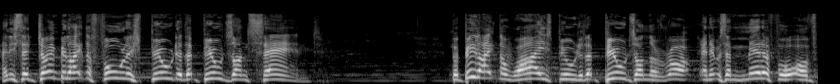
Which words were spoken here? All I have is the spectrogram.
and he said, Don't be like the foolish builder that builds on sand, but be like the wise builder that builds on the rock. And it was a metaphor of,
